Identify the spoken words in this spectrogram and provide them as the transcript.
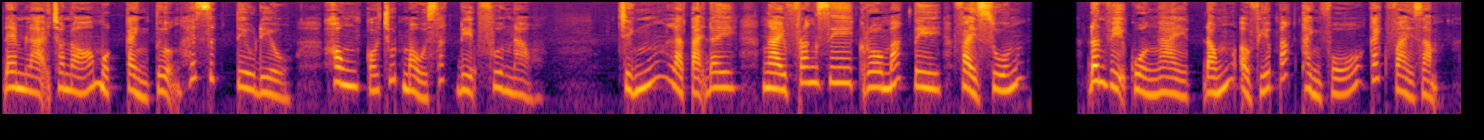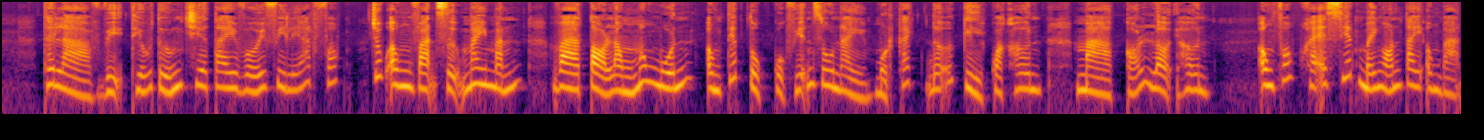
đem lại cho nó một cảnh tượng hết sức tiêu điều, không có chút màu sắc địa phương nào. Chính là tại đây, ngài Francis Cromarty phải xuống. Đơn vị của ngài đóng ở phía bắc thành phố cách vài dặm. Thế là vị thiếu tướng chia tay với Phileas Fogg, chúc ông vạn sự may mắn và tỏ lòng mong muốn ông tiếp tục cuộc viễn du này một cách đỡ kỳ quặc hơn mà có lợi hơn. Ông Phốc khẽ siết mấy ngón tay ông bạn.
